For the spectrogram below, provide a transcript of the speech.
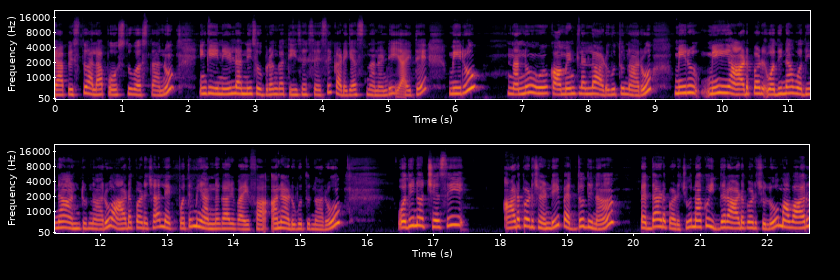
గ్యాప్ ఇస్తూ అలా పోస్తూ వస్తాను. ఇంక ఈ నీళ్ళన్నీ శుభ్రంగా తీసేసేసి కడిగేస్తున్నానండి. అయితే మీరు నన్ను కామెంట్లలో అడుగుతున్నారు. మీరు మీ ఆడపడ వదిన వదిన అంటున్నారు. ఆడపడచా లేకపోతే మీ అన్నగారి వైఫా అని అడుగుతున్నారు. వదిన వచ్చేసి ఆడపడుచండి పెద్దొదిన పెద్ద ఆడపడుచు నాకు ఇద్దరు ఆడపడుచులు మా వారు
